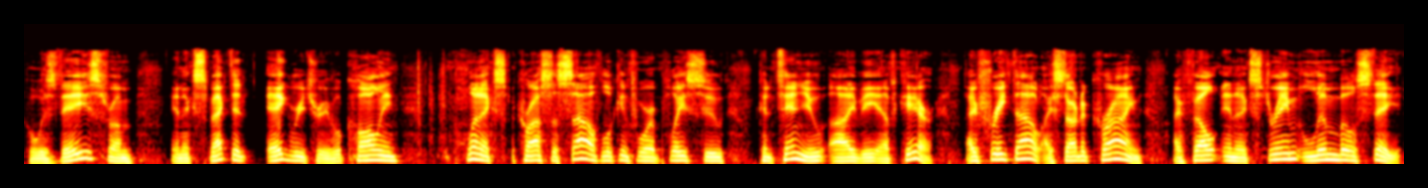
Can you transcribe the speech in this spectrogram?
who was days from an expected egg retrieval, calling clinics across the South looking for a place to continue IVF care. I freaked out. I started crying. I felt in an extreme limbo state.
